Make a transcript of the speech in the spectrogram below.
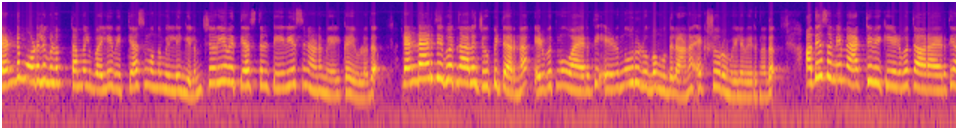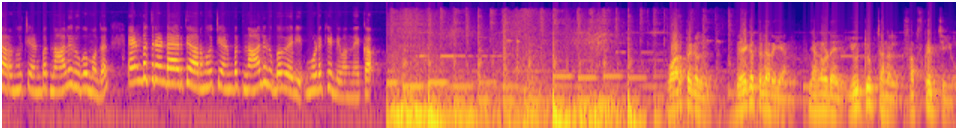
രണ്ട് മോഡലുകളും തമ്മിൽ വലിയ വ്യത്യാസമൊന്നുമില്ലെങ്കിലും ചെറിയ വ്യത്യാസത്തിൽ ടി വി എസിനാണ് മേൽക്കൈയുള്ളത്. രണ്ടായിരത്തി ഇരുപത്തിനാല് ജൂപ്പിറ്ററിന് എഴുപത്തി മൂവായിരത്തി എഴുന്നൂറ് രൂപ മുതലാണ് എക്സ്ഷോറൂം വില വരുന്നത്. അതേസമയം ആക്ടിവയ്ക്ക് എഴുപത്തി ആറായിരത്തി അറുന്നൂറ്റി എൺപത്തിനാല് രൂപ മുതൽ എൺപത്തിരണ്ടായിരത്തി അറുന്നൂറ്റി എൺപത്തിനാല് രൂപ വരെ മുടക്കേണ്ടി വന്നേക്കാം. വാർത്തകൾ വേഗത്തിലറിയാൻ ഞങ്ങളുടെ യൂട്യൂബ് ചാനൽ സബ്സ്ക്രൈബ് ചെയ്യൂ.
